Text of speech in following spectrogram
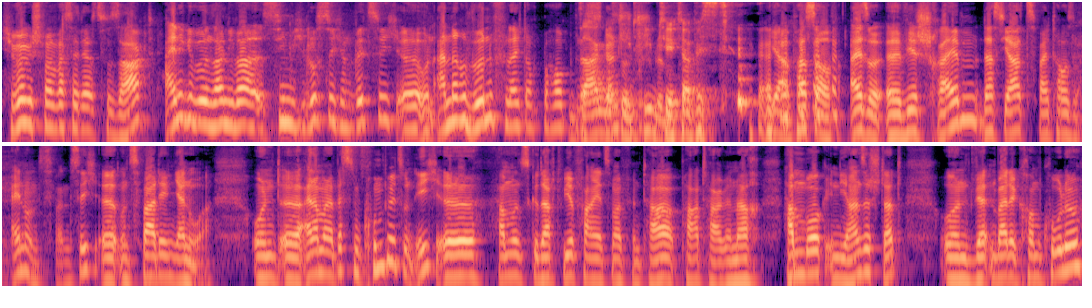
ich bin mal gespannt, was er dazu sagt. Einige würden sagen, die war ziemlich lustig und witzig äh, und andere würden vielleicht auch behaupten, Sagen, dass ist du. Triebtäter bist. Ja, pass auf. Also, äh, wir schreiben das Jahr 2021 äh, und zwar den Januar. Und äh, einer meiner besten Kumpels und ich äh, haben uns gedacht, wir fahren jetzt mal für ein Ta paar Tage nach Hamburg in die Hansestadt. Und wir hatten beide kaum Kohle.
